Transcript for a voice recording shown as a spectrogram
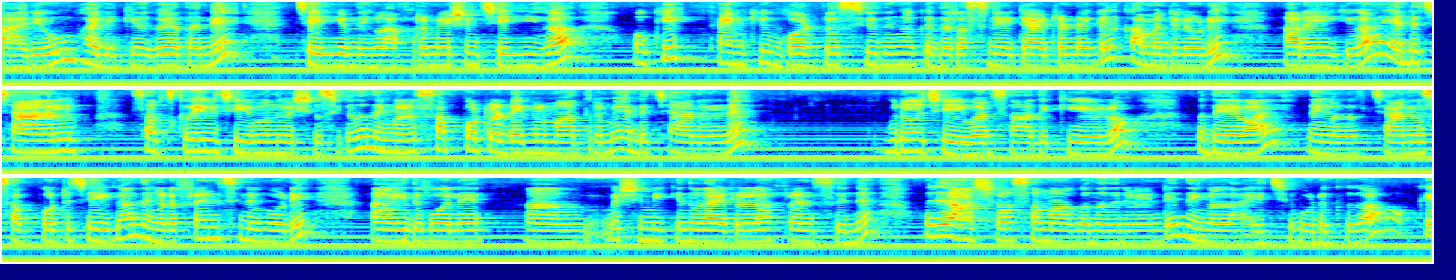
കാര്യവും ഫലിക്കുക തന്നെ ചെയ്യും. നിങ്ങൾ അഫർമേഷൻ ചെയ്യുക. Okay thank you God bless you നിങ്ങൾക്ക് ഇത് റെസിനേറ്റ് ആയിട്ടുണ്ടെങ്കിൽ കമന്റിലൂടെ അറിയിക്കുക. എന്റെ ചാനൽ സബ്സ്ക്രൈബ് ചെയ്യുമെന്ന് വിശ്വസിക്കുന്നു. നിങ്ങളുടെ സപ്പോർട്ട് ഉണ്ടെങ്കിൽ മാത്രമേ എന്റെ ചാനലിന് ഗ്രോ ചെയ്യുവാൻ സാധിക്കുകയുള്ളൂ. അപ്പോൾ ദയവായി നിങ്ങൾ ചാനൽ സപ്പോർട്ട് ചെയ്യുക. നിങ്ങളുടെ ഫ്രണ്ട്സിന് കൂടി ഇതുപോലെ വിഷമിക്കുന്നതായിട്ടുള്ള ഫ്രണ്ട്സിന് ഒരു ആശ്വാസമാകുന്നതിന് വേണ്ടി നിങ്ങൾ അയച്ചു കൊടുക്കുക. ഓക്കെ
